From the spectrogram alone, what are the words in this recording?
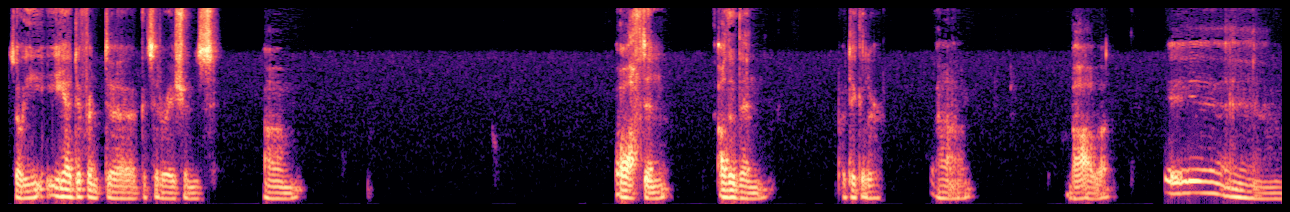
so he, he had different uh, considerations. Um, often, other than particular um, bhava. Um, of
